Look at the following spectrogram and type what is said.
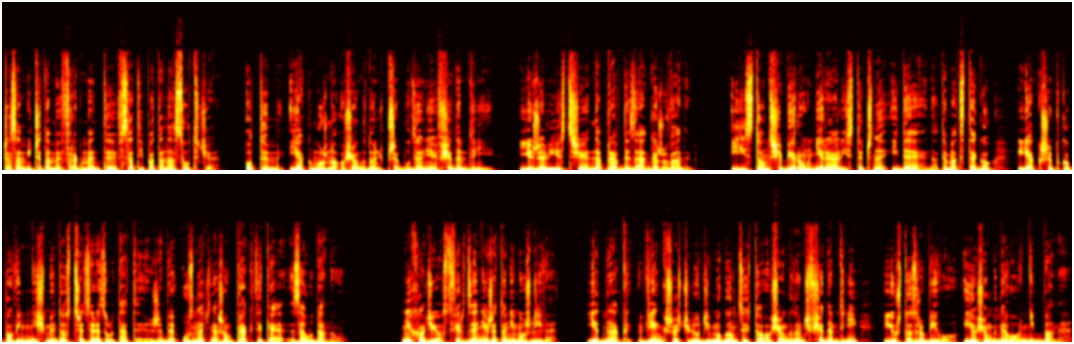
Czasami czytamy fragmenty w Satipatana Sutcie o tym, jak można osiągnąć przebudzenie w siedem dni, jeżeli jest się naprawdę zaangażowanym. I stąd się biorą nierealistyczne idee na temat tego, jak szybko powinniśmy dostrzec rezultaty, żeby uznać naszą praktykę za udaną. Nie chodzi o stwierdzenie, że to niemożliwe, jednak większość ludzi mogących to osiągnąć w 7 dni już to zrobiło i osiągnęło Nibbanę.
